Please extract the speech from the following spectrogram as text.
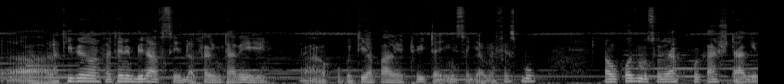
uh, lakini pia unafuatia mi binafsi daktari mtarii uh, kupitia pale twitter instagram na facebook. Na ukozi maswali yako kuweka hashtag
